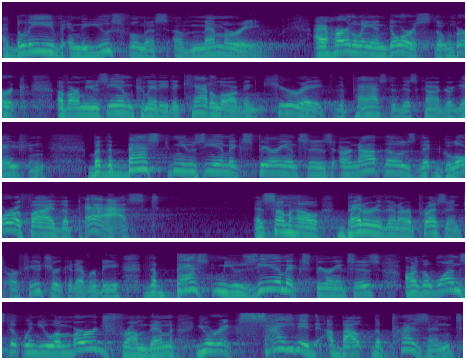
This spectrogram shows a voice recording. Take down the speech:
I believe in the usefulness of memory. I heartily endorse the work of our museum committee to catalog and curate the past of this congregation. But the best museum experiences are not those that glorify the past as somehow better than our present or future could ever be. The best museum experiences are the ones that when you emerge from them, you're excited about the present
